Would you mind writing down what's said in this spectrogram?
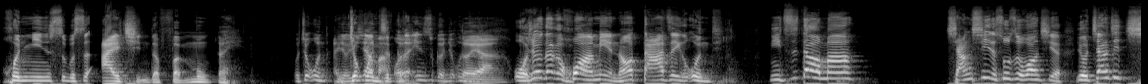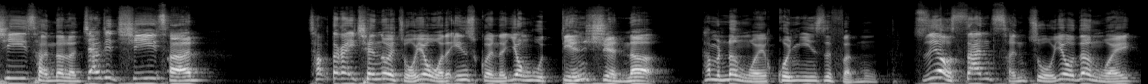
婚姻是不是爱情的坟墓？对，我就问，就问这个，我在 Instagram 就问，对啊，我就那个画面，然后搭这个问题，你知道吗？详细的数字我忘记了，有将近七成的人，将近七成，超大概一千位左右，我的 Instagram 的用户点选了，他们认为婚姻是坟墓，只有三成左右认为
